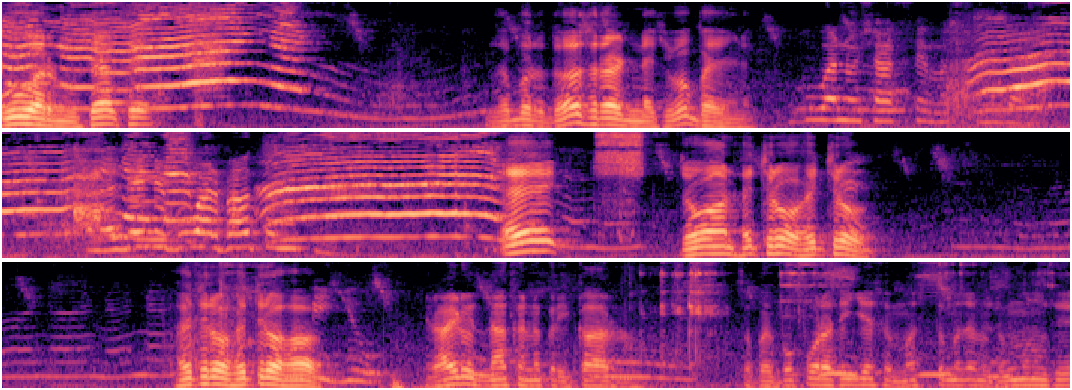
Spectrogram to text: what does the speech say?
ગુવારનું શાક છે. જબરદસ્ત રાડ નાખી હો ભાઈ એને. ગુવારનું શાક છે મસ્ત એ જવાન હેચરો હેચરો. હેચરો હેચરો હા. રાયડું જ નાખે નકરી કારનું. તો ભાઈ બપોરા થઈ ગયા છે મસ્ત મજાનું જમવાનું છે.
